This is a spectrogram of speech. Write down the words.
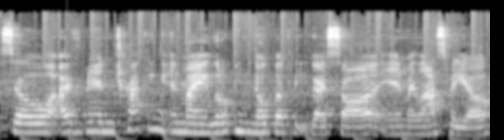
So I've been tracking in my little pink notebook that you guys saw in my last video,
